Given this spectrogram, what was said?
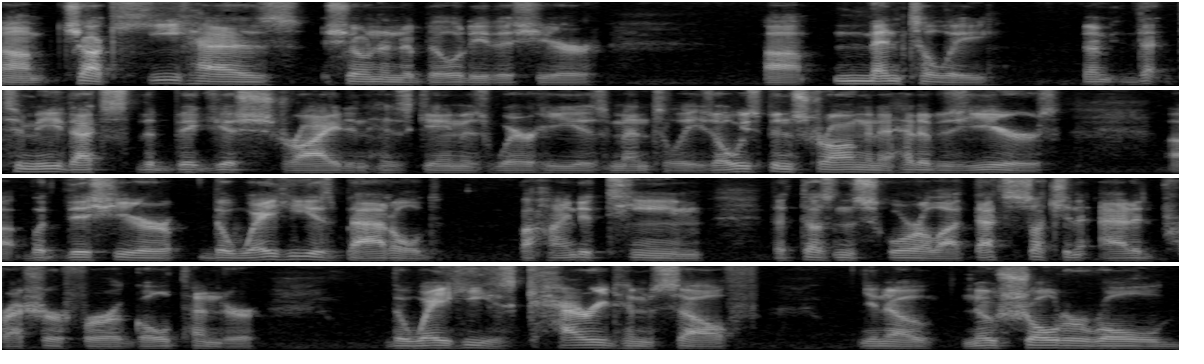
um, Chuck, he has shown an ability this year uh, mentally. I mean, that, to me, that's the biggest stride in his game is where he is mentally. He's always been strong and ahead of his years. Uh, but this year, the way he has battled behind a team that doesn't score a lot, that's such an added pressure for a goaltender. The way he has carried himself, you know, no shoulder rolled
